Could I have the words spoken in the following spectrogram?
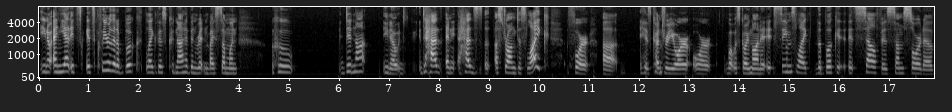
you know, and yet it's it's clear that a book like this could not have been written by someone who did not, you know, had and has a strong dislike for uh, his country or or what was going on. It, it, seems like the book itself is some sort of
